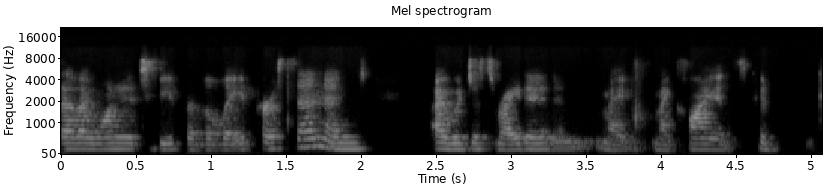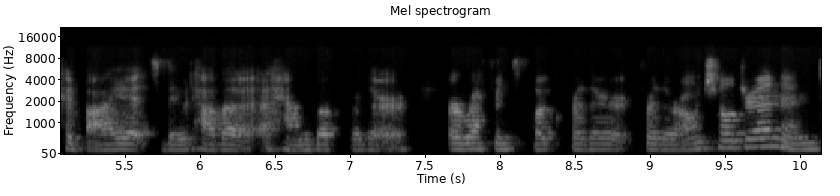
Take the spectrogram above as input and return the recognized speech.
that I wanted it to be for the layperson and I would just write it and my my clients could could buy it. So they would have a, a handbook for their or reference book for their for their own children and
